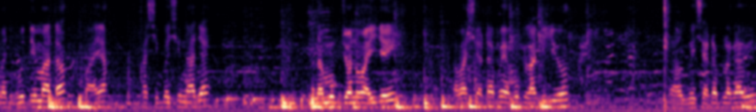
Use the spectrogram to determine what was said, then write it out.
મજબૂતી માટે, પાયા. ખસી બસી ના જાય અને અમુક જોનો આવી જાય. આવા સેટઅપ અમુક લાગી ગયો. રાહુલભાઈ સેટઅપ લગાવી.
